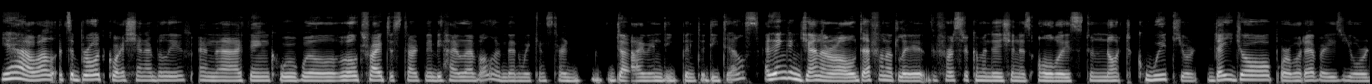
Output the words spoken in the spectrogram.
Yeah, well, it's a broad question, I believe, and uh, I think we will we'll try to start maybe high level, and then we can start diving deep into details. I think in general, definitely the first recommendation is always to not quit your day job or whatever is your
